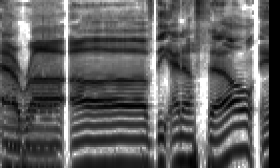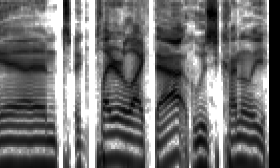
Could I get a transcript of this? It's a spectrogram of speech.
era of the NFL and a player like that who's kind of like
